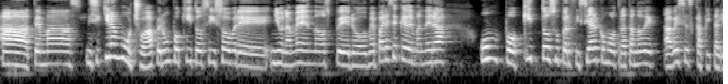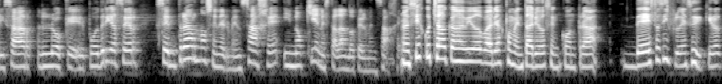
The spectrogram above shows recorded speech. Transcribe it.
a temas, ni siquiera mucho, ¿ah? pero un poquito sí sobre ni una menos, pero me parece que de manera un poquito superficial, como tratando de a veces capitalizar lo que podría ser centrarnos en el mensaje y no quién está dándote el mensaje. Sí he escuchado que han habido varios comentarios en contra de estas influencias que quiero,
